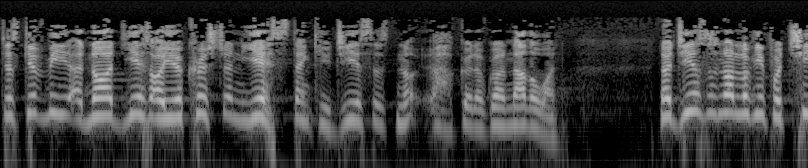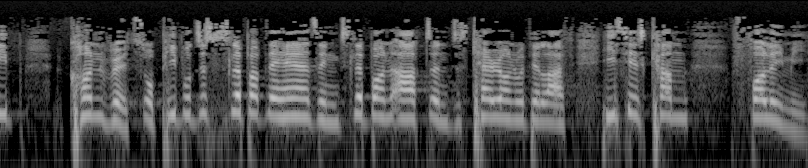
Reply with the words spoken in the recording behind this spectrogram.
just give me a nod. Yes. Are you a Christian? Yes. Thank you. Jesus is not, oh, good. I've got another one. No, Jesus is not looking for cheap converts or people just slip up their hands and slip on out and just carry on with their life. He says, Come follow me.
